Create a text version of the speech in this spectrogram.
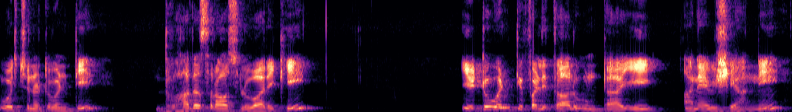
వచ్చినటువంటి ద్వాదశ రాసుల వారికి ఎటువంటి ఫలితాలు ఉంటాయి అనే విషయాన్ని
